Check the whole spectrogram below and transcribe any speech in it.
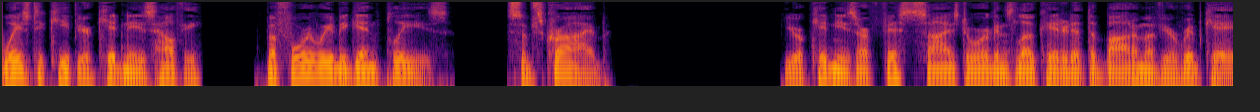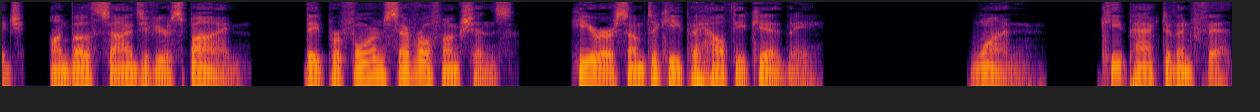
Ways to keep your kidneys healthy? Before we begin please subscribe. Your kidneys are fist-sized organs located at the bottom of your ribcage, on both sides of your spine. They perform several functions. Here are some to keep a healthy kidney. 1. Keep active and fit.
